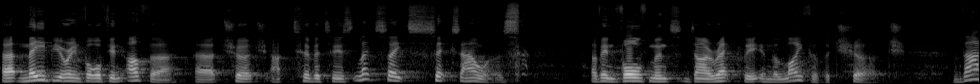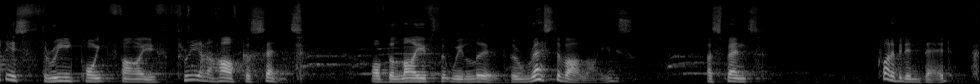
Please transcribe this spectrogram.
uh, maybe you're involved in other uh, church activities. Let's say it's six hours of involvement directly in the life of the church. That is 3.5, 3.5% of the lives that we live. The rest of our lives are spent quite a bit in bed,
